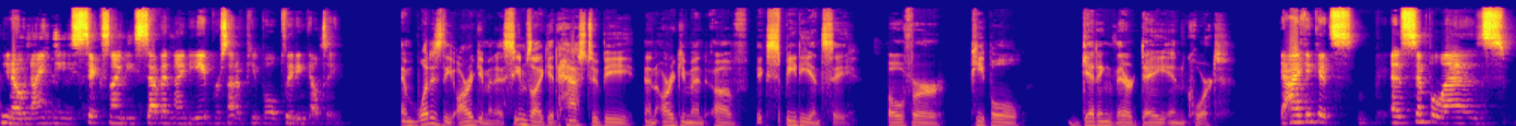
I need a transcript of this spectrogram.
you know 96 97 98% of people pleading guilty and what is the argument it seems like it has to be an argument of expediency over people getting their day in court Yeah, I think it's as simple as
